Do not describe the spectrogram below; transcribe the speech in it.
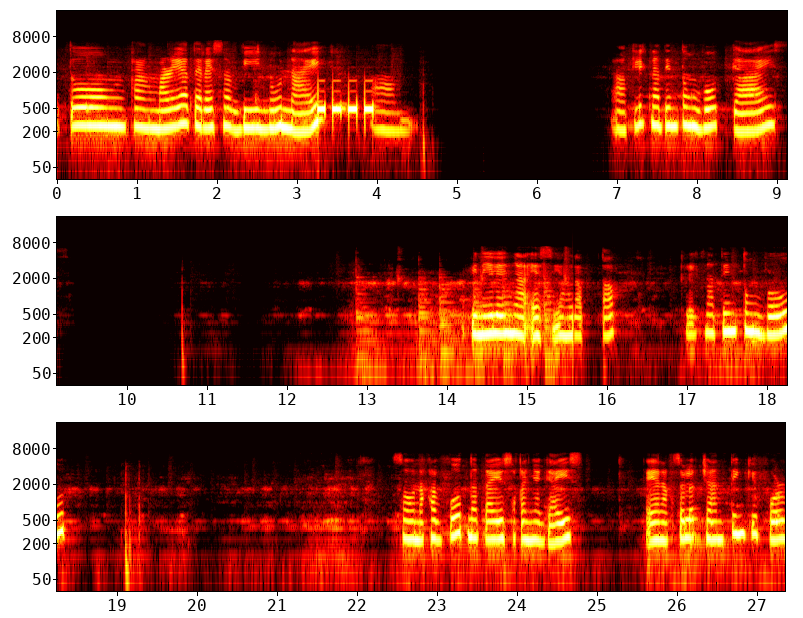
itong kang Maria Teresa V. Nunay, um, uh, click natin tong vote guys. Pinili niya is yung laptop. Click natin tong vote. So, naka-vote na tayo sa kanya guys. Kaya nakasulat dyan, thank you for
